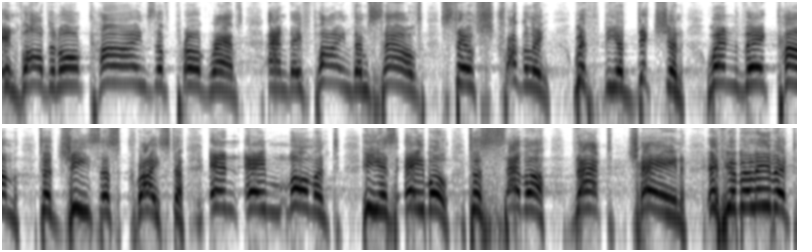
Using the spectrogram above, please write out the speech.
involved in all kinds of programs, and they find themselves still struggling with the addiction when they come to Jesus Christ. In a moment, He is able to sever that chain. If you believe it,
